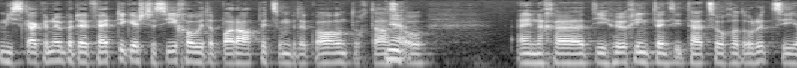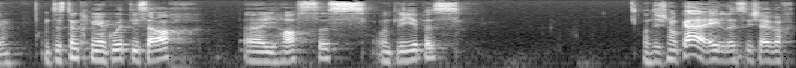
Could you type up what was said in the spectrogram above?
mein Gegenüber dann fertig ist, dass ich auch wieder parat bin, um wieder zu gehen und durch das ja. auch eigentlich äh, die hohe Intensität so kann durchziehen Und das denke ich mir eine gute Sache. Äh, ich hasse es und liebe es. Und es ist noch geil, es ist einfach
